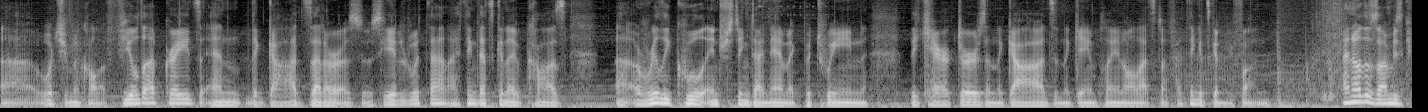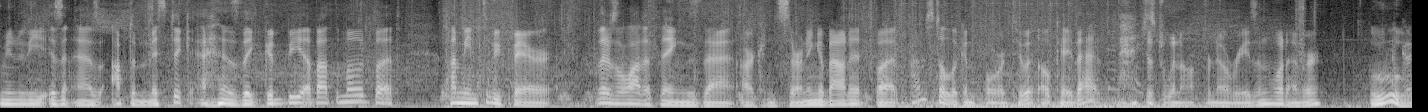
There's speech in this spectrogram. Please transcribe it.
uh, what you gonna call it, field upgrades and the gods that are associated with that. I think that's going to cause uh, a really cool, interesting dynamic between the characters and the gods and the gameplay and all that stuff. I think it's going to be fun. I know the zombies community isn't as optimistic as they could be about the mode, but I mean, to be fair, there's a lot of things that are concerning about it, but I'm still looking forward to it. Okay, that, that just went off for no reason, whatever. Ooh,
